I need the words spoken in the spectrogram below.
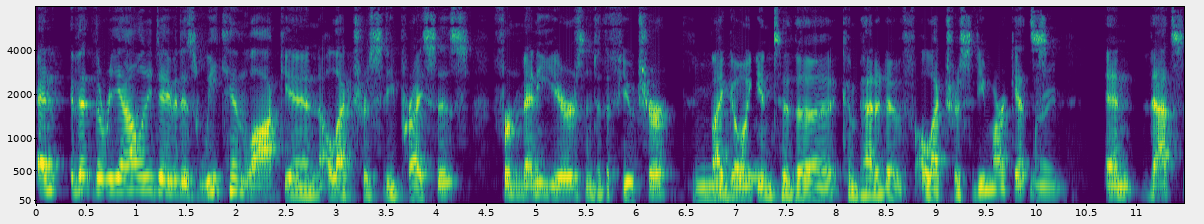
And the, the reality, David, is we can lock in electricity prices for many years into the future mm. by going into the competitive electricity markets. Right. And that's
